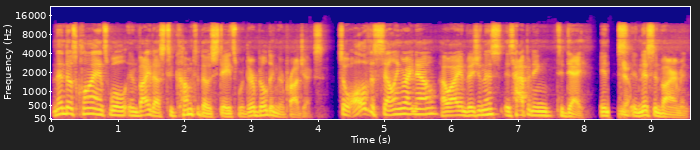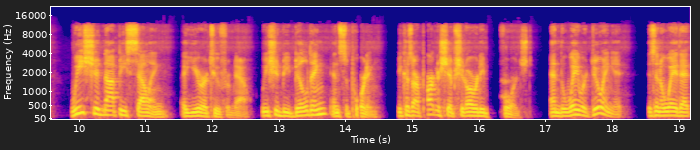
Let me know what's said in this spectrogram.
And then those clients will invite us to come to those states where they're building their projects. So all of the selling right now, how I envision this, is happening today in this, yeah. in this environment. We should not be selling a year or two from now. We should be building and supporting because our partnership should already be forged. And the way we're doing it is in a way that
